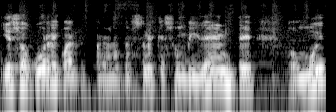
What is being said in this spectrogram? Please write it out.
Y eso ocurre para las personas que son videntes o muy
